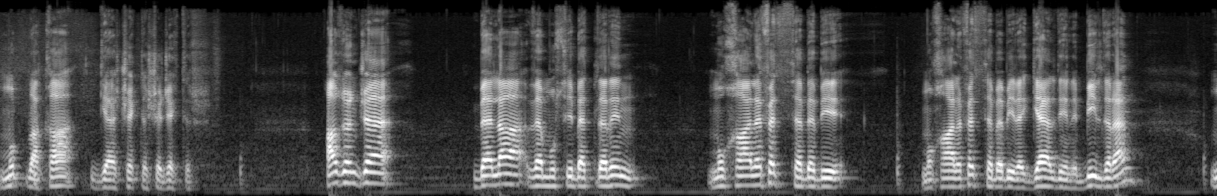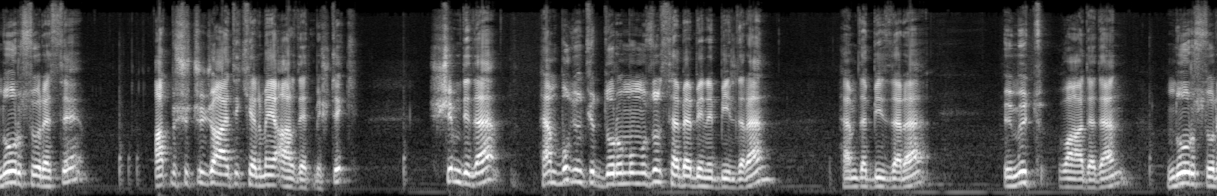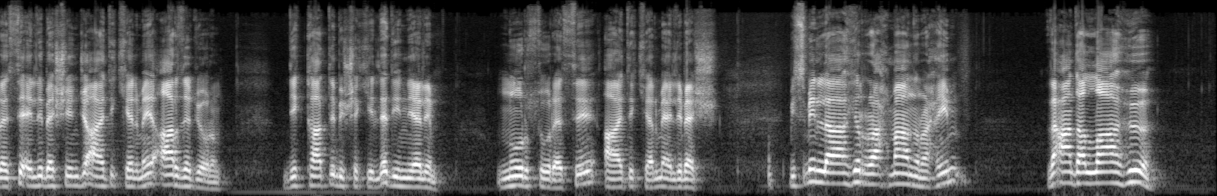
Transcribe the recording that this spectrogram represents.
mutlaka gerçekleşecektir. Az önce bela ve musibetlerin muhalefet sebebi muhalefet sebebiyle geldiğini bildiren Nur suresi 63. ayeti kerimeyi arz etmiştik. Şimdi de hem bugünkü durumumuzun sebebini bildiren hem de bizlere ümit vaat eden Nur suresi 55. ayeti kerimeyi arz ediyorum. Dikkatli bir şekilde dinleyelim. Nur suresi ayeti kerime 55. Bismillahirrahmanirrahim. Ve adallahu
